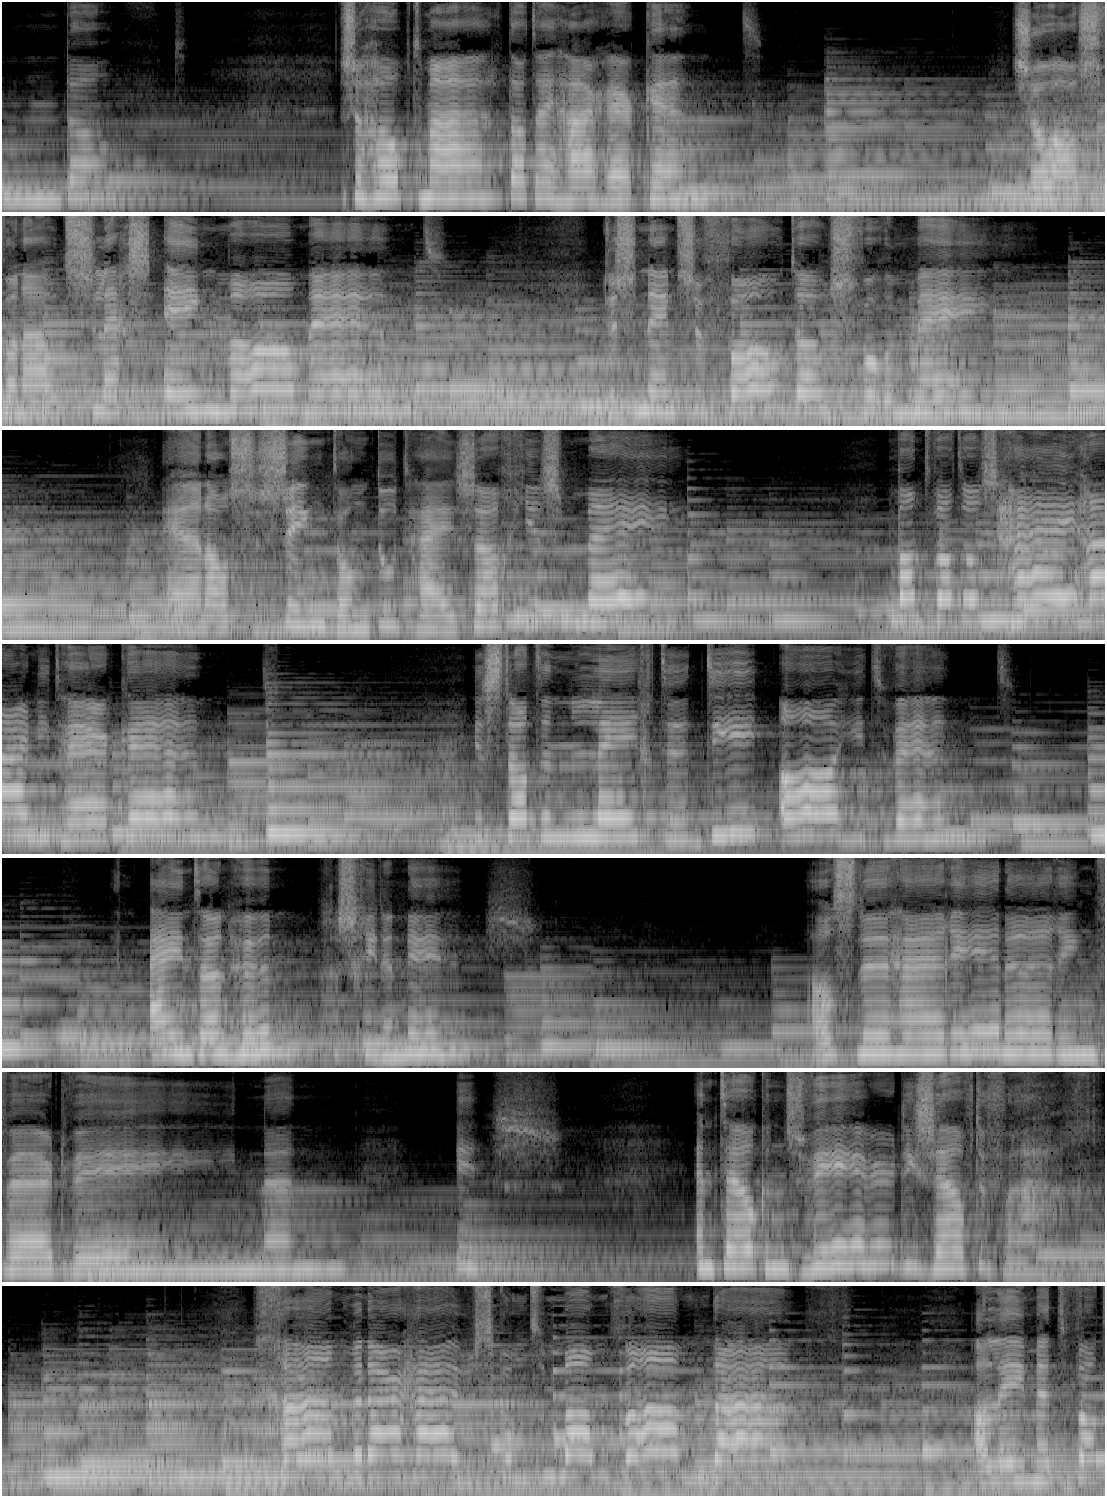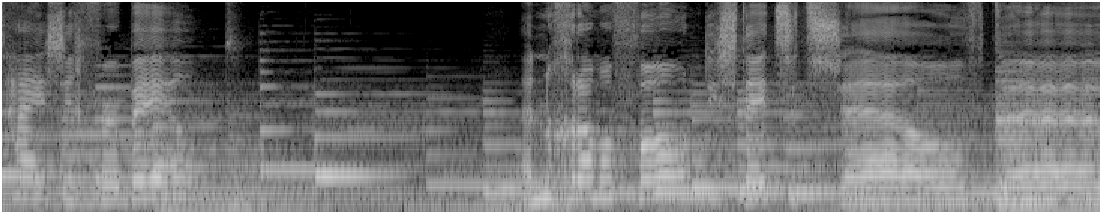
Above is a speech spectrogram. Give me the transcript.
Ze hoopt maar dat hij haar herkent. Zoals vanuit slechts één moment. Dus neemt ze foto's voor hem mee. En als ze zingt, dan doet hij zachtjes mee. Want wat als hij haar niet herkent? is dat een leegte die ooit wendt. Een eind aan hun Als de herinnering verdwenen is. En telkens weer diezelfde vraag. Gaan we naar huis, komt de man vandaag. Alleen met wat hij zich verbeeldt. Een grammofoon die steeds hetzelfde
